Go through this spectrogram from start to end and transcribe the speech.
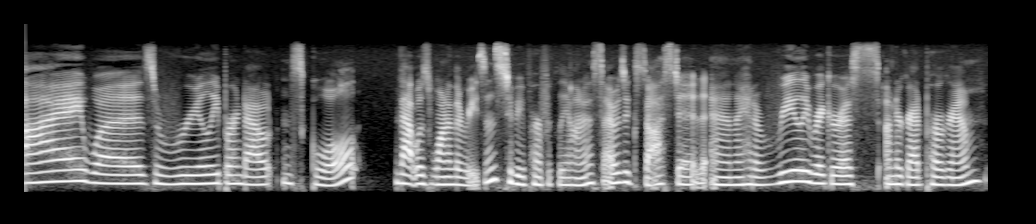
I was really burned out in school. That was one of the reasons, to be perfectly honest. I was exhausted and I had a really rigorous undergrad program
